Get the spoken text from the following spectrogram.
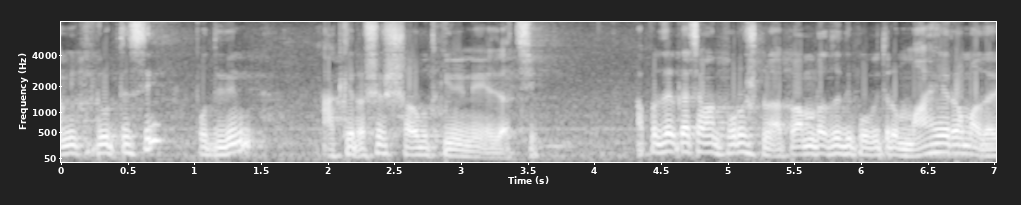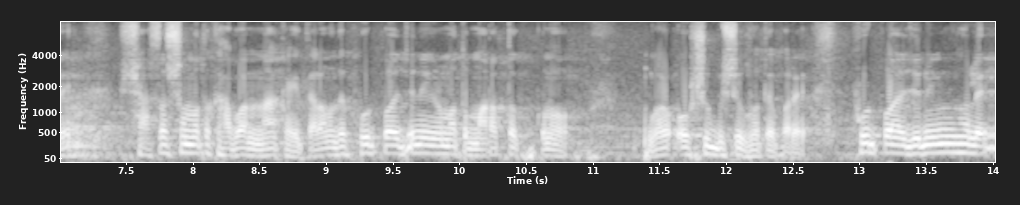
আমি কি করতেছি, প্রতিদিন আখের রসের শরবত কিনে নিয়ে যাচ্ছি। আপনাদের কাছে আমার প্রশ্ন আমরা যদি পবিত্র মাহে রমাদানে স্বাস্থ্যসম্মত খাবার না খাই, তাহলে আমাদের ফুড পয়জনিংয়ের মতো মারাত্মক কোনো অসুখ বিসুখ হতে পারে। ফুড পয়জনিং হলে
